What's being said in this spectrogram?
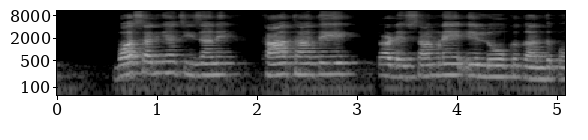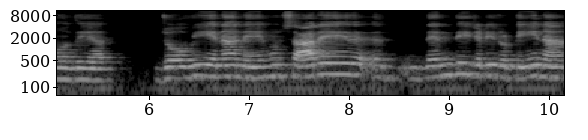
ਬਹੁਤ ਸਾਰੀਆਂ ਚੀਜ਼ਾਂ ਨੇ ਥਾਂ ਥਾਂ ਤੇ ਤੁਹਾਡੇ ਸਾਹਮਣੇ ਇਹ ਲੋਕ ਗੰਦ ਪਾਉਂਦੇ ਆ, ਜੋ ਵੀ ਇਹਨਾਂ ਨੇ ਹੁਣ ਸਾਰੇ ਦਿਨ ਦੀ ਜਿਹੜੀ ਰੁਟੀਨ ਆ,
